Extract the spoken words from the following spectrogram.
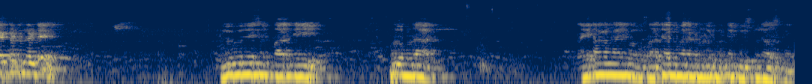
ఏర్పడుతుందంటే తెలుగుదేశం పార్టీ ఎప్పుడు కూడా రైతాంగానికి ఒక ప్రత్యేకమైనటువంటి గుర్తింపు ఇస్తూనే వస్తుంది.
